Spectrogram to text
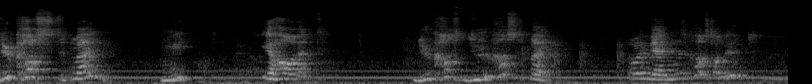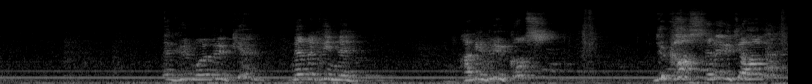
Du kastet meg midt i havet. Du, kast, du kastet meg. Det var en mennene som kastet meg ut. Men Gud må jo bruke menn og kvinner. Han vil bruke oss. Du kaster meg ut i havet.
